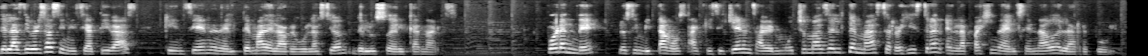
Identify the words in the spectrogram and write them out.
de las diversas iniciativas que inciden en el tema de la regulación del uso del cannabis. Por ende, los invitamos a que si quieren saber mucho más del tema, se registren en la página del Senado de la República.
